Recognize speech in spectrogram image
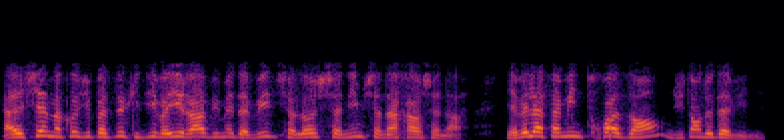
Al-Shem, à cause du passage qui dit, David, Shalosh, Shanim, Shana, Shana. Il y avait la famine trois ans du temps de David.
